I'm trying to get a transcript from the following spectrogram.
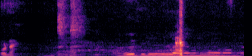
പോട്ടെ അത് വീട്ടിൽ പിള്ളേരെ കൊണ്ട് പോകണോണ്ട്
